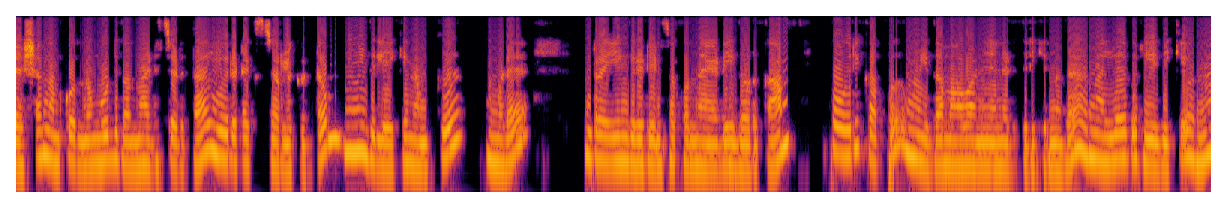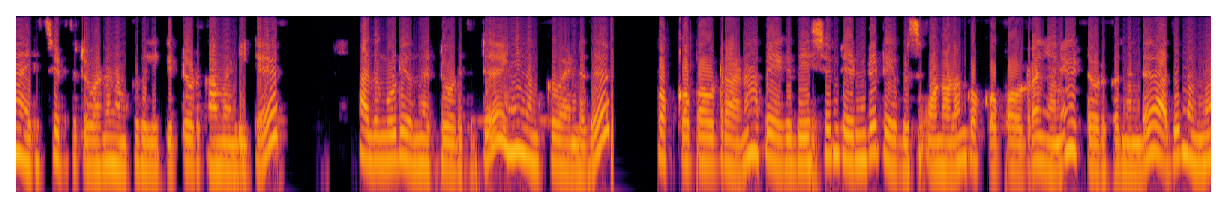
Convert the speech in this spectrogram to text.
ശേഷം നമുക്ക് ഒന്നും കൂടി ഇതൊന്ന് അടിച്ചെടുത്താൽ ഈ ഒരു ടെക്സ്ചറിൽ കിട്ടും. ഇനി ഇതിലേക്ക് നമുക്ക് നമ്മുടെ ഡ്രൈ ഇൻഗ്രീഡിയൻസ് ഒക്കെ ഒന്ന് ആഡ് ചെയ്ത് കൊടുക്കാം. ഇപ്പോൾ ഒരു കപ്പ് മൈദ മാവാണ് ഞാൻ എടുത്തിരിക്കുന്നത്. നല്ല രീതിക്ക് ഒന്ന് അരിച്ചെടുത്തിട്ട് വേണം നമുക്ക് ഇതിലേക്ക് ഇട്ട് കൊടുക്കാൻ വേണ്ടിയിട്ട്. അതും കൂടി ഒന്ന് ഇട്ട് കൊടുത്തിട്ട് ഇനി നമുക്ക് വേണ്ടത് കൊക്കോ ആണ്. അപ്പൊ ഏകദേശം രണ്ട് ടേബിൾ സ്പൂണോളം കൊക്കോ പൗഡർ ഞാൻ ഇട്ട് കൊടുക്കുന്നുണ്ട്. അതും ഒന്ന്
